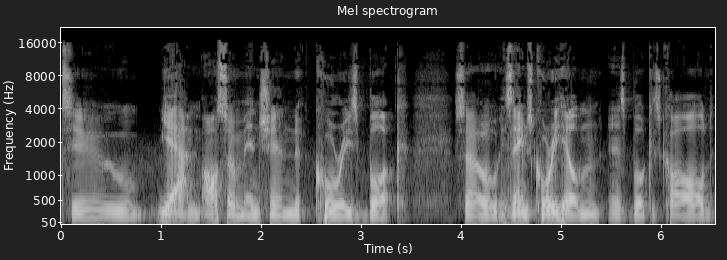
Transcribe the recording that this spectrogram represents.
to, yeah, also mention Corey's book. So his name's Corey Hilton, and his book is called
